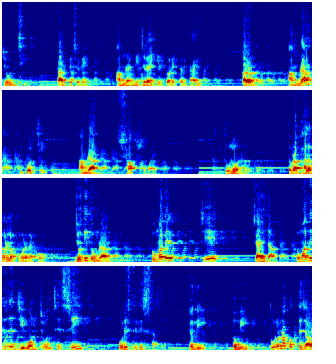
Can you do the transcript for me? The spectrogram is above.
জ্বলছি, তার পেছনে আমরা নিজেরাই কিন্তু অনেকটা দায়ী। কারণ আমরা কি করছি? আমরা সব সময় তুলনা। তোমরা ভালো করে লক্ষ্য করে দেখো, যদি তোমরা তোমাদের যে চাহিদা, তোমাদের যে জীবন চলছে সেই পরিস্থিতির সাথে, যদি তুমি তুলনা করতে যাও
